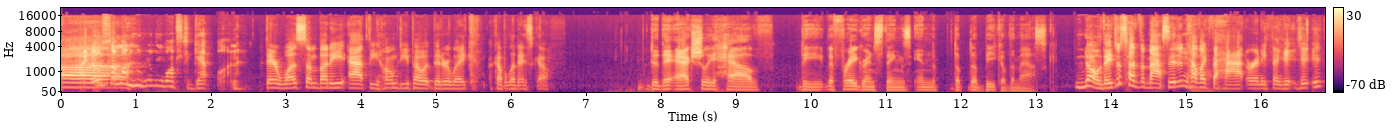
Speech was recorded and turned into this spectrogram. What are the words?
uh, I know someone who really wants to get one. There was somebody at the Home Depot at Bitter Lake a couple of days ago. Did they actually have the the fragrance things in the, the, the beak of the mask? No, they just had the mask. They didn't have like the hat or anything. It, it,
